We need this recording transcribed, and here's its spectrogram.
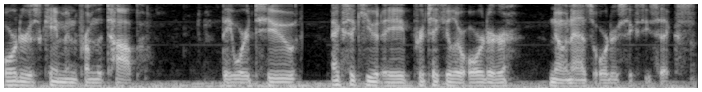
orders came in from the top. They were to execute a particular order known as Order 66.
